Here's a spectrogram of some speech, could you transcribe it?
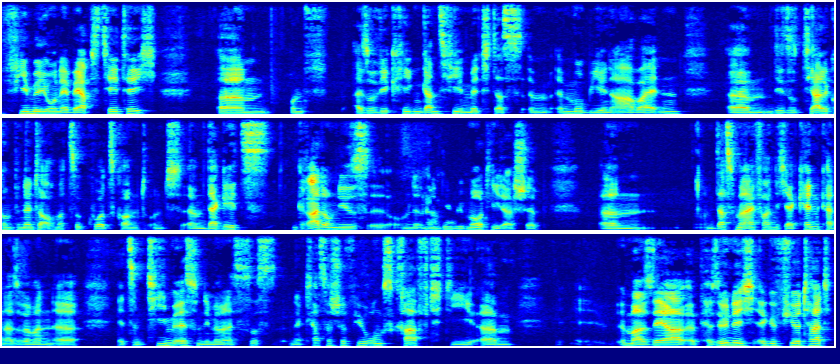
vier Millionen erwerbstätig. Ähm, und also wir kriegen ganz viel mit, dass im, im mobilen Arbeiten ähm, die soziale Komponente auch mal zu kurz kommt. Und ähm, da geht's gerade um dieses, äh, um, um ja. den Remote Leadership, ähm, dass man einfach nicht erkennen kann. Also wenn man äh, jetzt im Team ist und man ist eine klassische Führungskraft, die ähm, immer sehr äh, persönlich äh, geführt hat,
